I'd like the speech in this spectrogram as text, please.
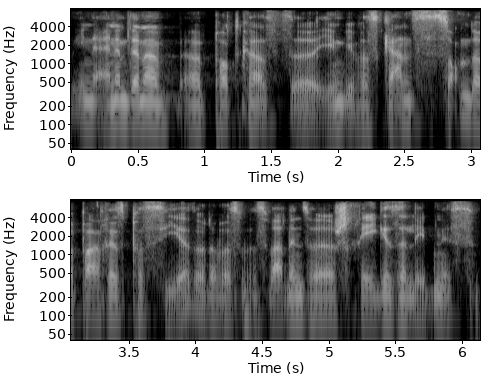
in einem deiner äh, Podcasts äh, irgendwie was ganz Sonderbares passiert oder was, was war denn so ein schräges Erlebnis?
